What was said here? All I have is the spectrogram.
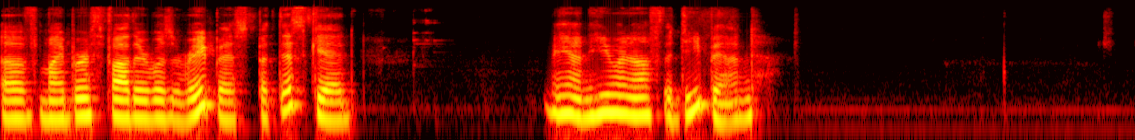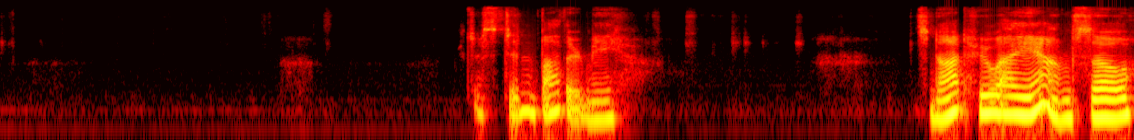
of my birth father was a rapist. But this kid, man, he went off the deep end. Just didn't bother me. It's not who I am. So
